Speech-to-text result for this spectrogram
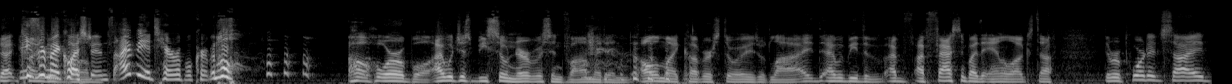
that. These are my of, um, questions. I'd be a terrible criminal. Oh, horrible! I would just be so nervous and vomit, and all my cover stories would lie. I, I would be the. I'm, I'm fascinated by the analog stuff. The reported side,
